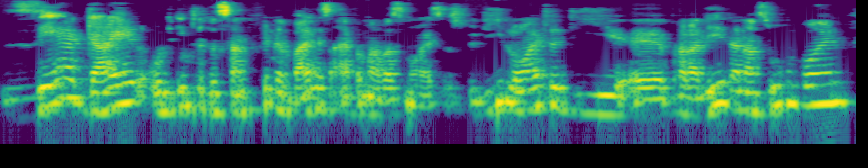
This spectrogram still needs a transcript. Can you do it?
sehr geil und interessant finde, weil es einfach mal was Neues ist. Für die Leute, die äh, parallel danach suchen wollen,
